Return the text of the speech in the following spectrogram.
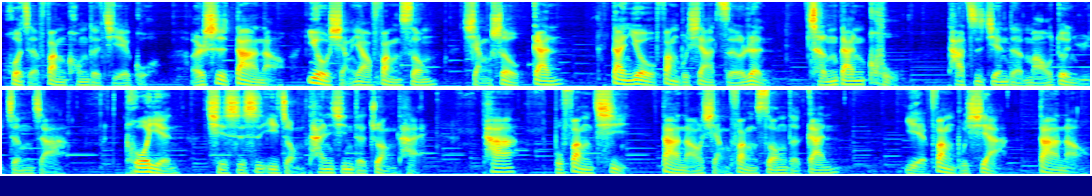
或者放空的结果，而是大脑。又想要放松、享受甘，但又放不下责任、承担苦，它之间的矛盾与挣扎。拖延其实是一种贪心的状态，它不放弃大脑想放松的甘，也放不下大脑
